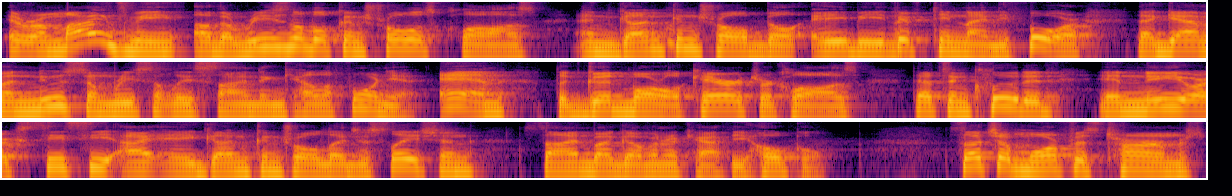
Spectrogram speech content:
It reminds me of the Reasonable Controls Clause in Gun Control Bill AB 1594 that Gavin Newsom recently signed in California, and the Good Moral Character Clause that's included in New York's CCIA gun control legislation signed by Governor Kathy Hochul. Such amorphous terms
